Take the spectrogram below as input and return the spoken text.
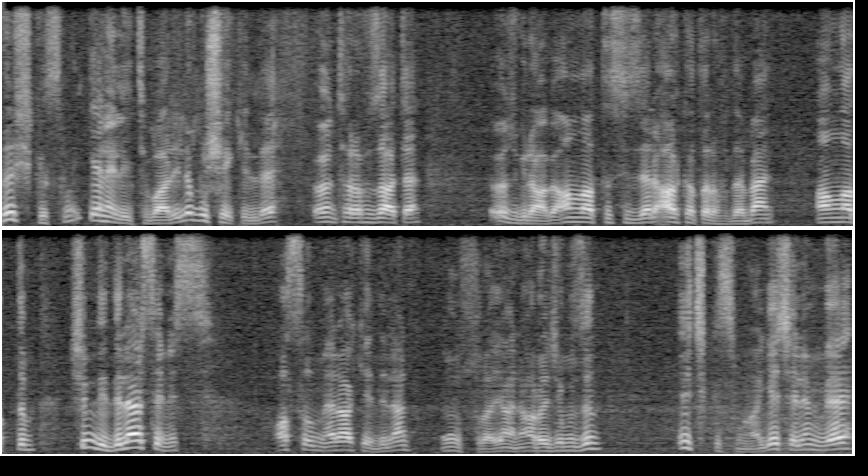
dış kısmı genel itibariyle bu şekilde. Ön tarafı zaten Özgür abi anlattı sizlere. Arka tarafı da ben anlattım. Şimdi dilerseniz asıl merak edilen unsura yani aracımızın iç kısmına geçelim ve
